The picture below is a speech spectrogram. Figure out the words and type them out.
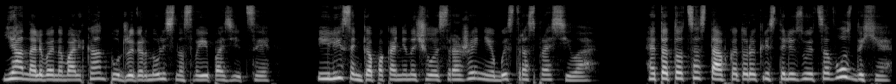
Я, Нальвен и Валькан тут же вернулись на свои позиции – и Лисонька, пока не началось сражение, быстро спросила. «Это тот состав, который кристаллизуется в воздухе?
